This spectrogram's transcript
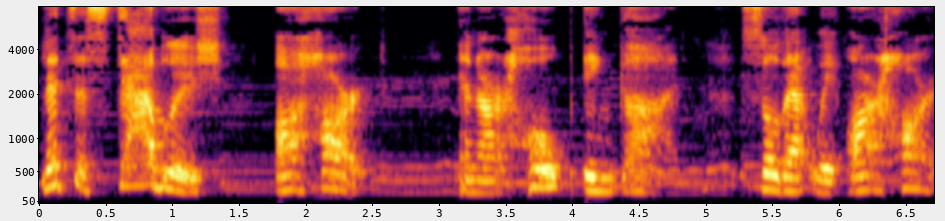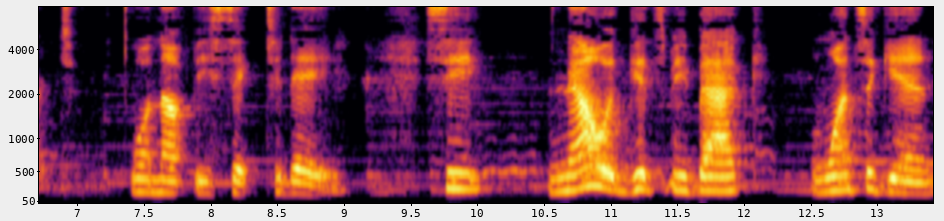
Let's establish our heart and our hope in God so that way our heart will not be sick today. See, now it gets me back once again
